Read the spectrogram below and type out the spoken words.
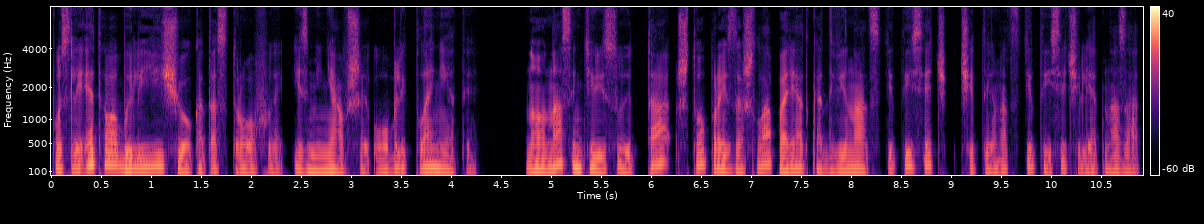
После этого были еще катастрофы, изменявшие облик планеты. Но нас интересует та, что произошла порядка 12 тысяч 14 тысяч лет назад.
